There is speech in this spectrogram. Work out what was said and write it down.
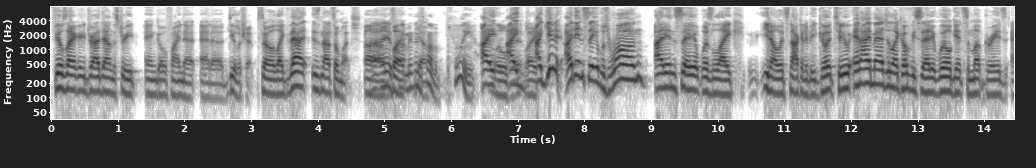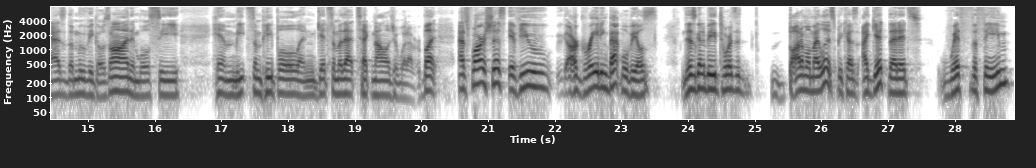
feels like I could drive down the street and go find that at a dealership. So like that is not so much. Uh, I, but, I mean, that's you know. of the point. a I I. Like, I get it. I didn't say it was wrong. I didn't say it was like you know it's not going to be good too. And I imagine, like Kofi said, it will get some upgrades as the movie goes on, and we'll see him meet some people and get some of that technology or whatever. But as far as just if you are grading Batmobiles, this is going to be towards the bottom of my list because I get that it's with the theme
